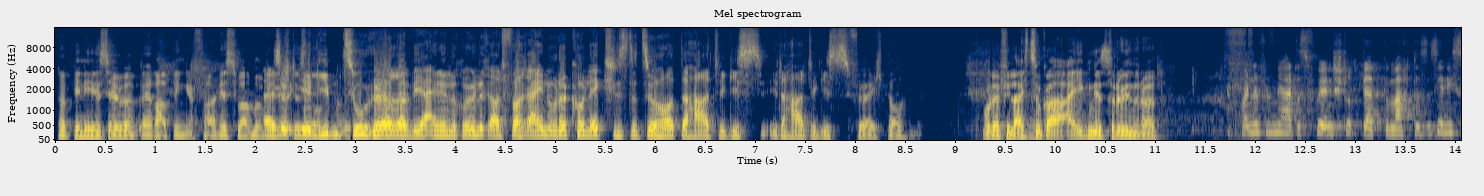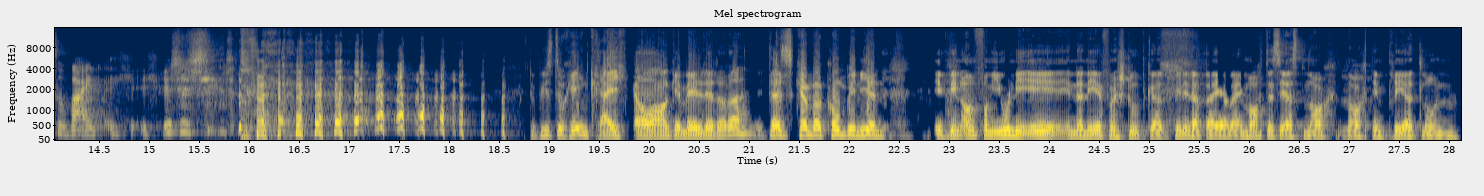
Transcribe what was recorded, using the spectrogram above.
da bin ich selber bei Raping gefahren. Das war mir Also, ihr lieben Zuhörer, wer einen Röhnradverein oder Connections dazu hat, der Hartwig ist, der Hartwig ist für euch da. Oder vielleicht sogar ein eigenes Röhnrad. Eine Freundin von mir hat das früher in Stuttgart gemacht. Das ist ja nicht so weit. Ich, ich recherchiere das. Du bist doch eh in Kraichgau angemeldet, oder? Das können wir kombinieren. Ich bin Anfang Juni eh in der Nähe von Stuttgart, bin ich dabei, aber ich mache das erst nach, nach dem Triathlon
